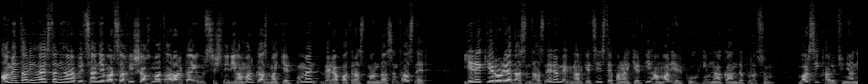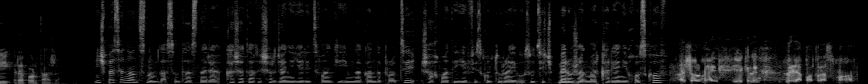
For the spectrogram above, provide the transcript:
Ամեն տարի Հայաստանի Հանրապետության եւ Արցախի շախմատ առարկայի ուսուցիչների համար կազմակերպվում են վերապատրաստման դասընթացներ։ 3 երրորդյա դասընթացները մեկնարկեցին Ստեփանակերտի համար 2 հիմնական դպրոցում։ Վարսիկ Հարությունյանի ռեպորտաժը։ Ինչպես են անցնում դասընթացները Խաշաթաղի շրջանի Երիցվանքի հիմնական դպրոցի շախմատի եւ ֆիզկուլտուրայի ուսուցիչ Մերուժան Մարկարյանի խոսքով Այսօր մենք եկել ենք վերապատրաստման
